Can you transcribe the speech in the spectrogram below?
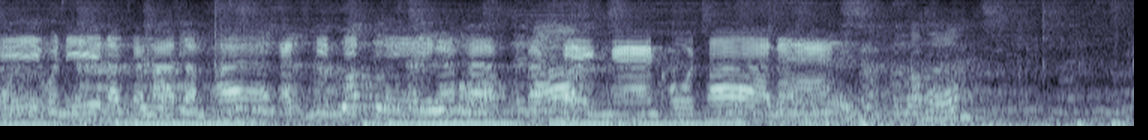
เค วันนี้เราจะมาสัมภาษณ์แอดมินนิเทนะครับมาแข่งงานโควต้านะฮะครับผมไป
